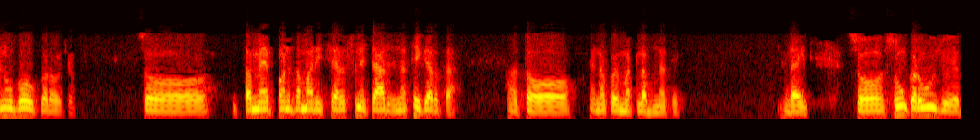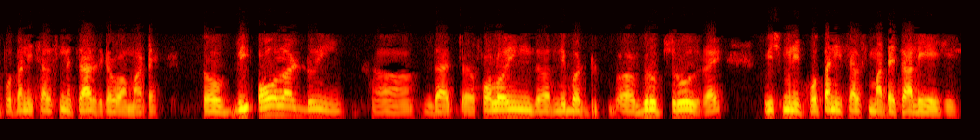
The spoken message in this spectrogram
અનુભવ કરો છો. સો તમે પણ તમારી સેલ્ફને ચાર્જ નથી કરતા. તો એનો કોઈ મતલબ નથી. રાઈટ સો શું કરવું જોઈએ પોતાની સેલ્ફને ચાર્જ કરવા માટે? તો we all are doing that following the liberty groups rule right વીસ મિનિટ પોતાની સેલ્ફ માટે ચાલીએ છીએ.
